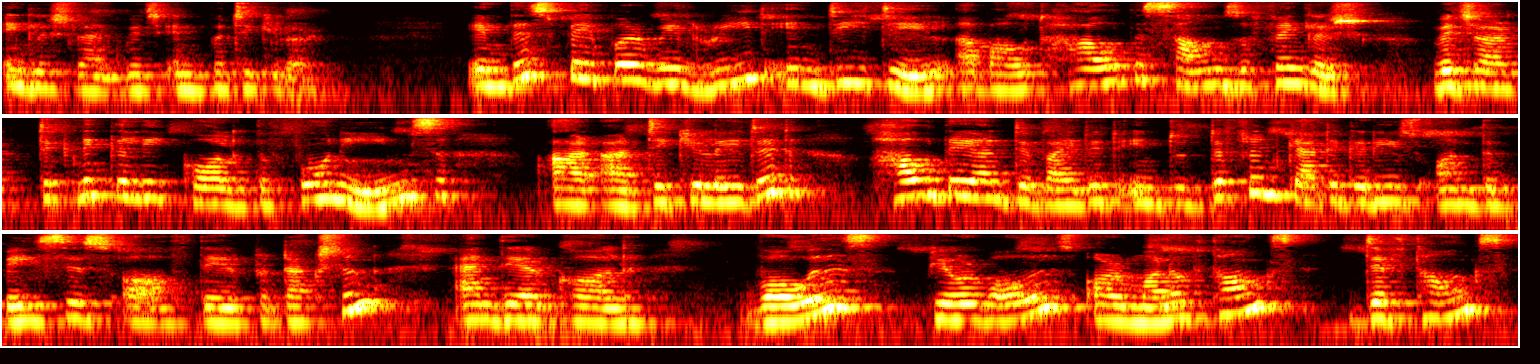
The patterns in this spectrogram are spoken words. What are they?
English language in particular. In this paper, we'll read in detail about how the sounds of English, which are technically called the phonemes, are articulated, how they are divided into different categories on the basis of their production, and they are called vowels, pure vowels or monophthongs, diphthongs,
